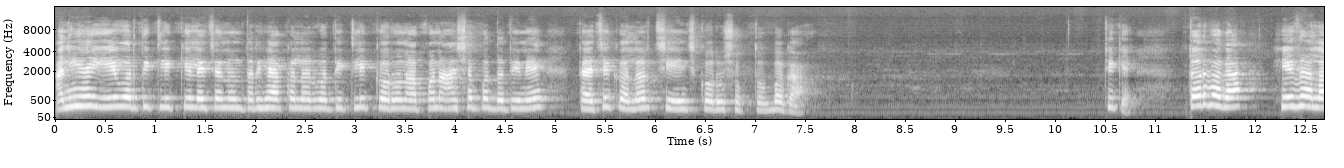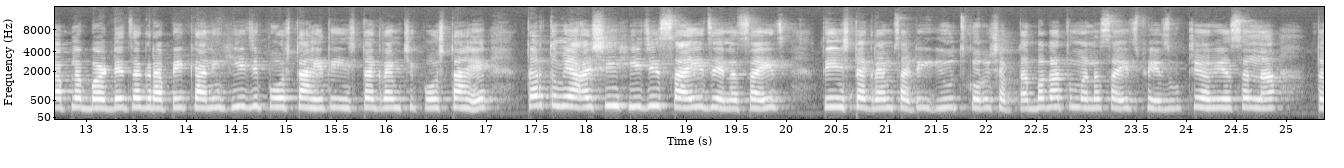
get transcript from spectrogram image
आणि ह्या एवरती क्लिक केल्याच्यानंतर ह्या कलरवरती क्लिक करून आपण अशा पद्धतीने त्याचे कलर चेंज करू शकतो. बघा. ठीक आहे. तर बघा हे झालं आपलं बर्थडेचं ग्राफिक आणि ही जी पोस्ट आहे ती इंस्टाग्रामची पोस्ट आहे. तर तुम्ही अशी ही जी साईज आहे ना साईज ती इंस्टाग्रामसाठी यूज करू शकता. बघा तुम्हाला साईज फेसबुकची हवी असेल ना तर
